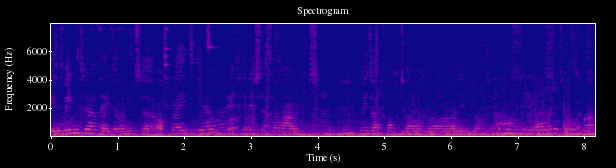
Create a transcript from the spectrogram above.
in winter they don't uh, operate here. huh? It finishes around mid of October, end of October.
